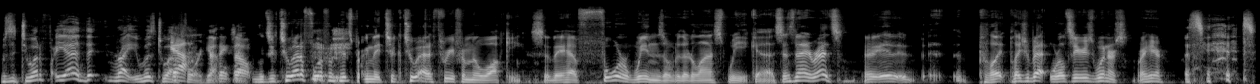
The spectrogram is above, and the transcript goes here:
Was it two out of four? Yeah, th- right. It was two out Yeah, of four. Yeah, I think so. They took two out of four from Pittsburgh, and they took two out of three from Milwaukee. So they have four wins over their last week. Uh, Cincinnati Reds, uh, uh, play, place your bet. World Series winners, right here. That's it.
